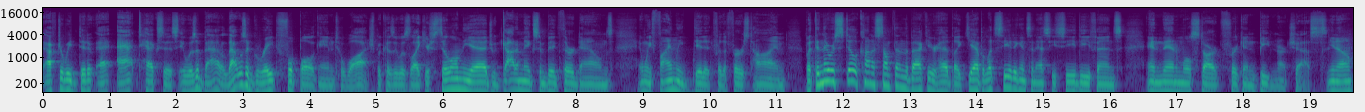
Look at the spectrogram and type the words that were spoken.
after we did it at, at Texas, it was a battle. That was a great football game to watch because it was like you're still on the edge. We got to make some big third downs, and we finally did it for the first time. But then there was still kind of something in the back of your head, like, yeah, but let's see it against an SEC defense, and then we'll start freaking beating our chests, you know?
